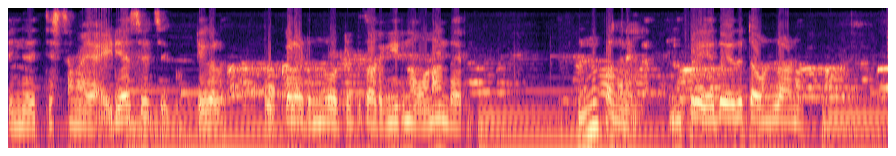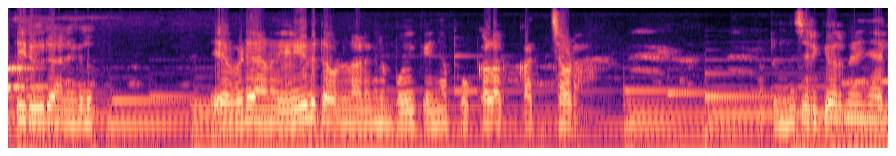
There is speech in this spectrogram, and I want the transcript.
പിന്നെ വ്യത്യസ്തമായ ഐഡിയാസ് വെച്ച് കുട്ടികൾ പൂക്കൾ ഇടുന്ന് തൊട്ടിട്ട് തുടങ്ങിയിരുന്ന ഓണം ഉണ്ടായിരുന്നു. ഇന്നിപ്പോ അങ്ങനെയല്ല. ഇന്നിപ്പോ ഏത് ഏത് ടൗണിലാണോ തിരൂരാണെങ്കിലും എവിടെയാണ് ഏത് ടൗണിലാണെങ്കിലും പോയി കഴിഞ്ഞാൽ പൂക്കള കച്ചവടം. അപ്പൊ ഇന്ന് ശരിക്കും പറഞ്ഞു കഴിഞ്ഞാൽ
